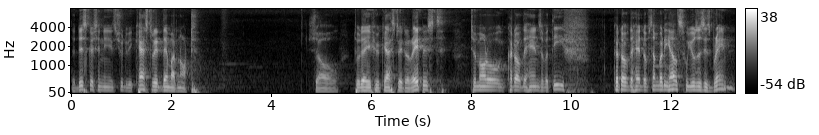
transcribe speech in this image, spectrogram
the discussion is should we castrate them or not? So, today if you castrate a rapist, tomorrow cut off the hands of a thief, cut off the head of somebody else who uses his brain.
